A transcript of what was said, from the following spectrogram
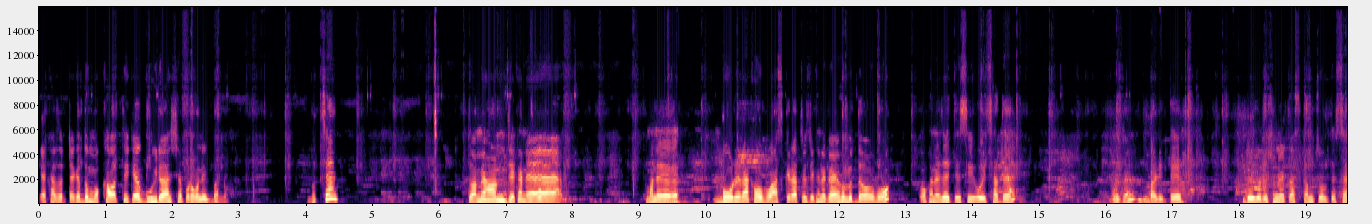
এক হাজার টাকা ধমক খাওয়ার থেকে ঘুরে আসা পরে অনেক ভালো, বুঝছেন? তো আমি এখন যেখানে মানে বউরে রাখা হব আজকে রাত্রে যেখানে গায়ে হলুদ দেওয়া হব ওখানে যাইতেছি ওই ছাদে। ওই বাড়িতে ডেকোরেশনের কাজ কাম চলতেছে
